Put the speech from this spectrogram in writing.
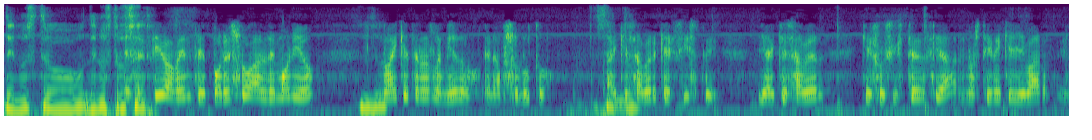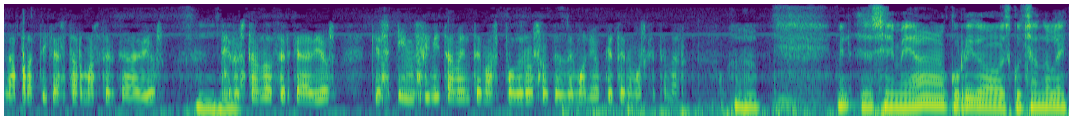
De nuestro, de nuestro ser. Efectivamente, por eso al demonio no hay que tenerle miedo en absoluto. Hay que saber que existe y hay que saber que su existencia nos tiene que llevar en la práctica a estar más cerca de Dios. Pero estando cerca de Dios, que es infinitamente más poderoso que el demonio, ¿qué tenemos que temer? se me ha ocurrido escuchándole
